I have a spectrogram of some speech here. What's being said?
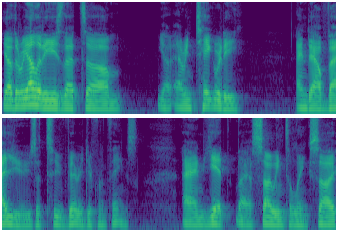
Yeah, the reality is that, um, you know, our integrity and our values are two very different things. And yet they are so interlinked. So,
